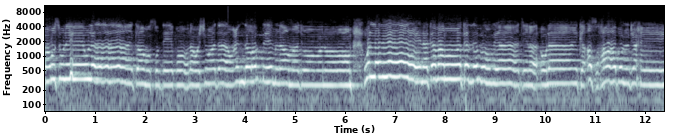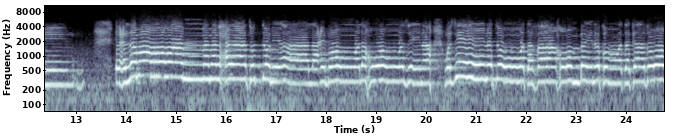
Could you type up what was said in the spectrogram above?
ورسله أولئك هم الصديقون والشهداء عند ربهم لهم أجر ونورهم والذين كفروا وكذبوا بآياتنا أولئك أصحاب الجحيم. اعلموا أنما الحياة الدنيا لعب ولهو وزينة وزينة وتفاخر بينكم وتكاثر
